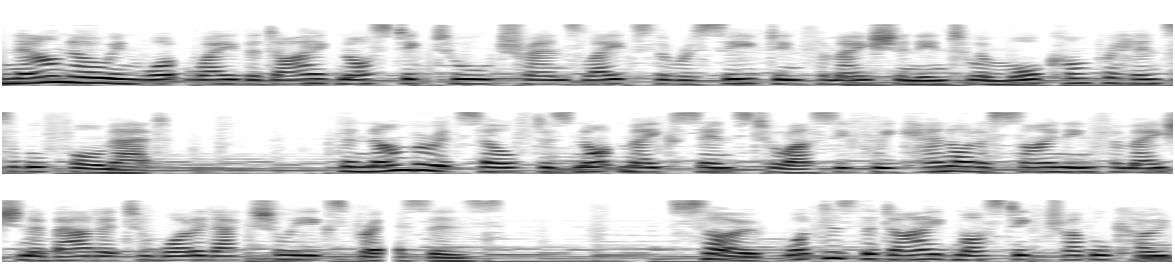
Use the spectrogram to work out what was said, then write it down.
now know in what way the diagnostic tool translates the received information into a more comprehensible format. The number itself does not make sense to us if we cannot assign information about it to what it actually expresses. So, what does the diagnostic trouble code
